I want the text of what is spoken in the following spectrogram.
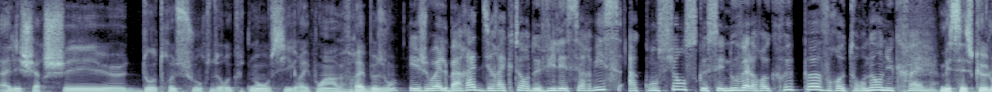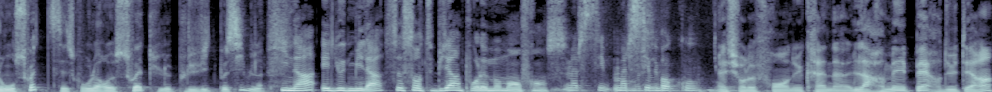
aller chercher euh, d'autres sources de recrutement aussi répond à un vrai besoin. Et Joël Barrette, directeur de Ville et Services, a conscience que ces nouvelles recrues peuvent retourner en Ukraine. Mais c'est ce que l'on souhaite, c'est ce qu'on leur souhaite le plus vite possible. Ina et Lyudmila se sentent bien pour le moment en France. Merci, merci, beaucoup. Et sur le front en Ukraine, l'armée perd du terrain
